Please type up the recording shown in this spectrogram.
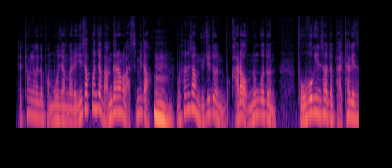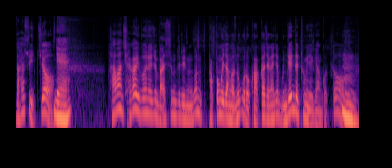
대통령이든 법무부 장관의 인사권자 맘대로 하는 거 맞습니다. 음. 뭐 현상 유지든 뭐 갈아엎는 거든 보복 인사든 발탁 인사든 할 수 있죠. 예. 다만 제가 이번에 좀 말씀드리는 건 박범계 장관도 그렇고 아까 제가 이제 문재인 대통령 얘기한 것도 음.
